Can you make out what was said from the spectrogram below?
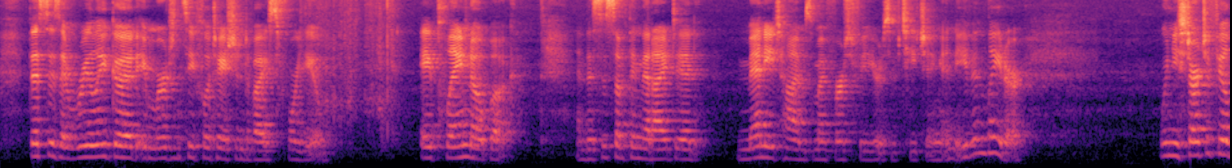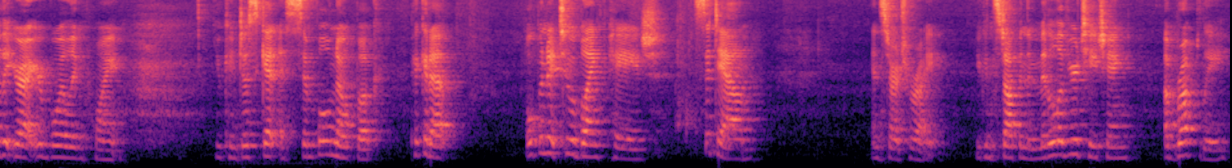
this is a really good emergency flotation device for you. A plain notebook. And this is something that I did many times in my first few years of teaching and even later. When you start to feel that you're at your boiling point, you can just get a simple notebook, pick it up, open it to a blank page, sit down, and start to write. You can stop in the middle of your teaching abruptly.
